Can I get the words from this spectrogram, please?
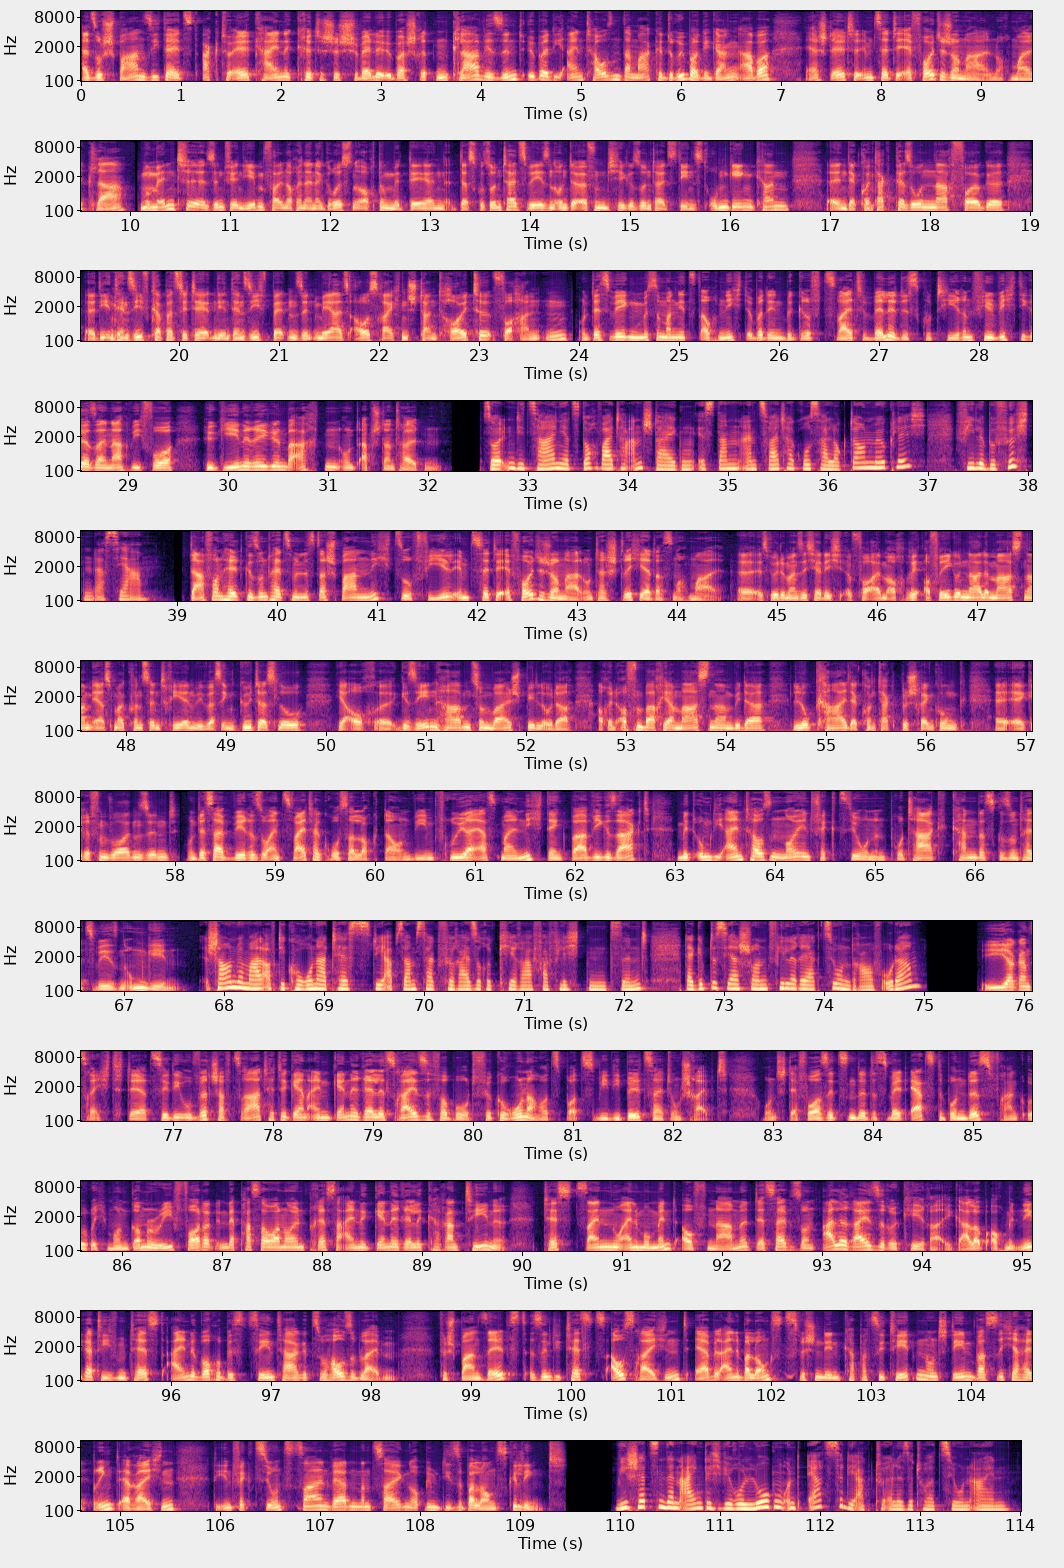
Also Spahn sieht da jetzt aktuell keine kritische Schwelle überschritten. Klar, wir sind über die 1000er Marke drüber gegangen, aber er stellte im ZDF heute Journal nochmal klar. Im Moment äh, sind wir in jedem Fall noch in einer Größenordnung, mit der das Gesundheitswesen und der öffentliche Gesundheitsdienst umgehen kann. Äh, in der Kontaktpersonennachfolge, äh, die Intensivkapazitäten, die Intensivbetten sind mehr als ausreichend Stand heute vorhanden. Und deswegen müsse man jetzt auch nicht über den Begriff zweite Welle diskutieren. Viel wichtiger sei nach wie vor Hygieneregeln beachten und Abstand halten. Sollten die Zahlen jetzt doch weiter ansteigen, ist dann ein zweiter großer Lockdown möglich? Viele befürchten das ja. Davon hält Gesundheitsminister Spahn nicht so viel. Im ZDF-Heute-Journal unterstrich er das nochmal. Äh, es würde man sicherlich vor allem auch auf regionale Maßnahmen erstmal konzentrieren, wie wir es in Gütersloh ja auch äh, gesehen haben zum Beispiel oder auch in Offenbach ja Maßnahmen wieder lokal der Kontaktbeschränkung äh, ergriffen worden sind. Und deshalb wäre so ein zweiter großer Lockdown wie im Frühjahr erstmal nicht denkbar. Wie gesagt, mit um die 1000 Neuinfektionen pro Tag kann das Gesundheitswesen umgehen. Schauen wir mal auf die Corona-Tests, die ab Samstag für Reiserückkehrer verpflichtend sind. Da gibt es ja schon viele Reaktionen drauf, oder? Ja, ganz recht. Der CDU-Wirtschaftsrat hätte gern ein generelles Reiseverbot für Corona-Hotspots, wie die Bild-Zeitung schreibt. Und der Vorsitzende des Weltärztebundes, Frank-Ulrich Montgomery, fordert in der Passauer Neuen Presse eine generelle Quarantäne. Tests seien nur eine Momentaufnahme, deshalb sollen alle Reiserückkehrer, egal ob auch mit negativem Test, eine Woche bis zehn Tage zu Hause bleiben. Für Spahn selbst sind die Tests ausreichend. Er will eine Balance zwischen den Kapazitäten und dem, was Sicherheit bringt, erreichen erreichen. Die Infektionszahlen werden dann zeigen, ob ihm diese Balance gelingt. Wie schätzen denn eigentlich Virologen und Ärzte die aktuelle Situation ein?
